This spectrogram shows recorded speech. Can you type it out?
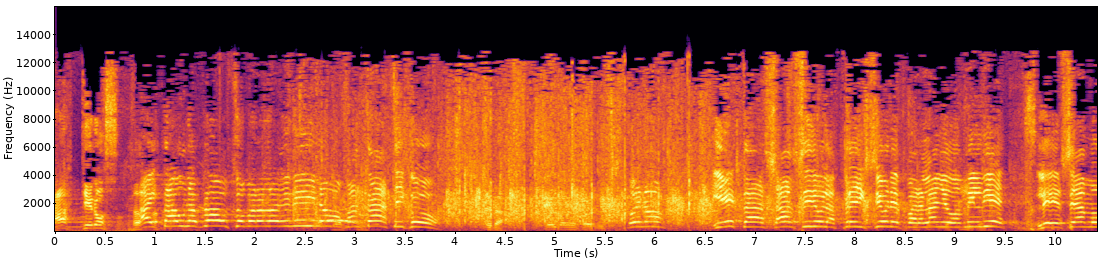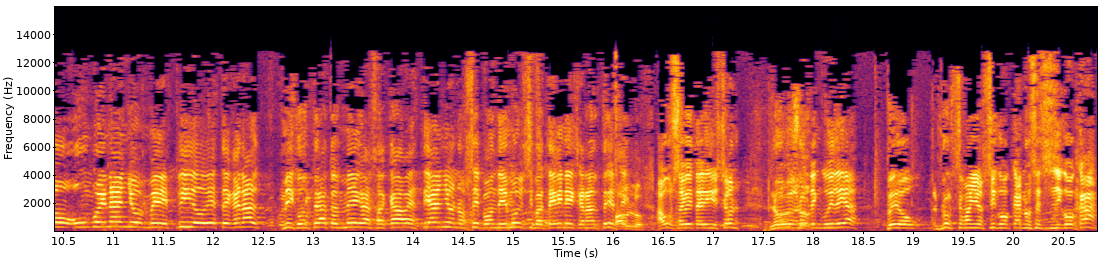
asqueroso. Ahí está, un aplauso para los divinos, fantástico. Ahí está. Bueno, y estas han sido las predicciones para el año 2010. Le deseamos un buen año. Me despido de este canal. Mi contrato en Mega se acaba este año. No sé para dónde voy, si para TV el Canal 13, Pablo. a USA Televisión. No, no tengo idea. Pero el próximo año sigo acá, no sé si sigo acá.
